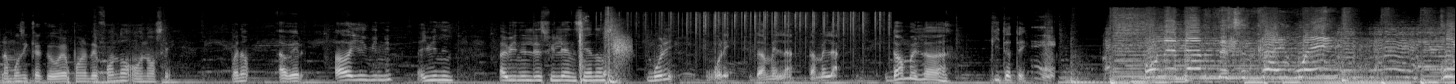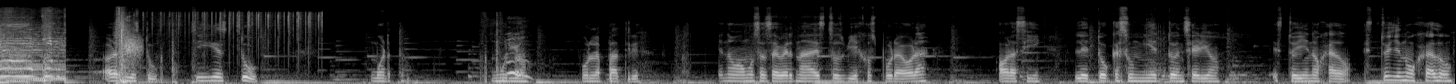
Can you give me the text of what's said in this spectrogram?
la música que voy a poner de fondo o no sé. Bueno, a ver. Ay, ahí viene, ahí vienen. Ahí viene el desfile de ancianos. Muere, muere. Dámela, dámela. Dámela. Quítate. Ahora sigues tú. Sigues tú. Muerto. Murió por la patria. No vamos a saber nada de estos viejos por ahora. Ahora sí, le toca a su nieto, en serio. Estoy enojado. Estoy enojado.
